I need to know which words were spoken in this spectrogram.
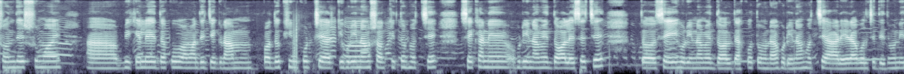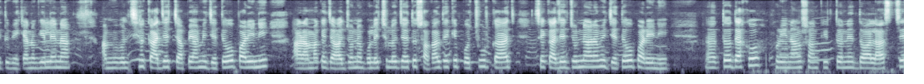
সন্ধ্যের সময় বিকেলে দেখো আমাদের যে গ্রাম প্রদক্ষিণ করছে আর কি, হরিনাম সংকীর্তন হচ্ছে, সেখানে হরিনামের দল এসেছে। তো সেই হরিনামের দল দেখো তোমরা, হরিনাম হচ্ছে, আর এরা বলছে, দিদিমণি, তুমি কেন গেলে না? আমি বলছি, কাজের চাপে আমি যেতেও পারিনি। আর আমাকে যাওয়ার জন্য বলেছিল যেহেতু সকাল থেকে প্রচুর কাজ, সে কাজের জন্য আর আমি যেতেও পারিনি। তো দেখো হরিনাম সংকীর্তনের দল আসছে।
